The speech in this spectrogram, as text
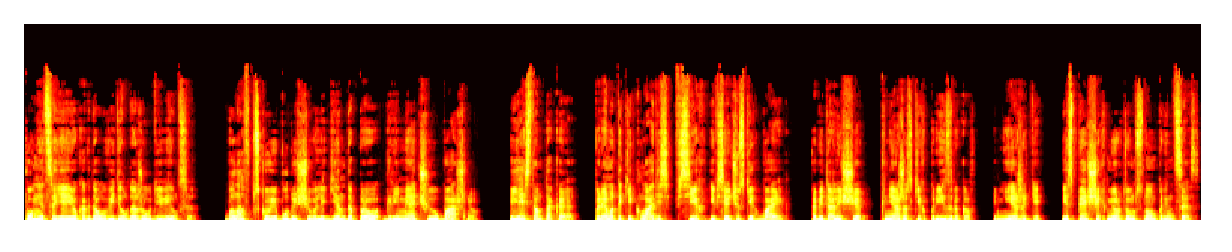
Помнится, я ее когда увидел, даже удивился. Была в Пскове будущего легенда про Гремячую башню. И есть там такая, прямо-таки кладезь всех и всяческих баек, обиталище княжеских призраков, нежити и спящих мертвым сном принцесс.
